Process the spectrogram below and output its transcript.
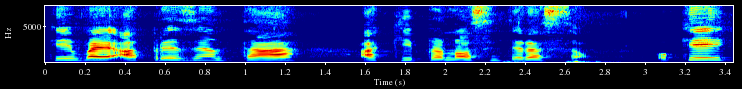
quem vai apresentar aqui para a nossa interação, ok?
